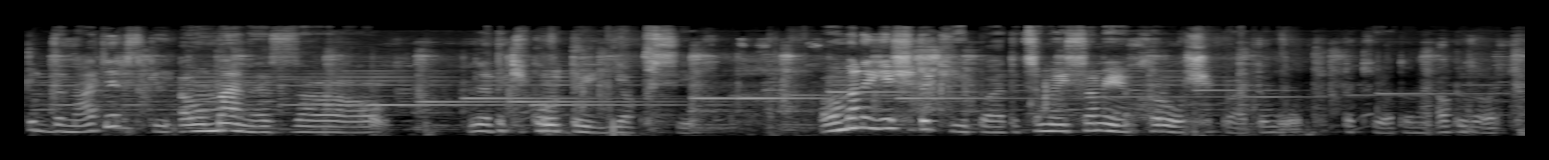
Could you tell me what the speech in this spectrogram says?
тут донатерський, а у мене за не такий крутий, як всі. А у мене є ще такі пети. Це мої самі хороші пети. От такі от вони обзорчики.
